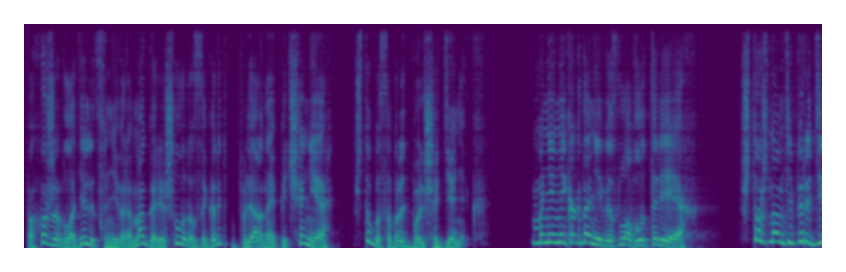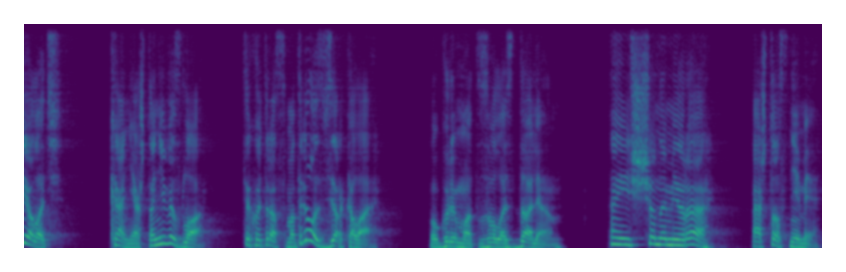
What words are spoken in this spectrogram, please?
Похоже, владелец универмага решил разыграть популярное печенье, чтобы собрать больше денег. «Мне никогда не везло в лотереях! Что же нам теперь делать?» «Конечно, не везло! Ты хоть раз смотрелась в зеркало?» Угрюмо отозвалась Даля. «А ещё номера! А что с ними?»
